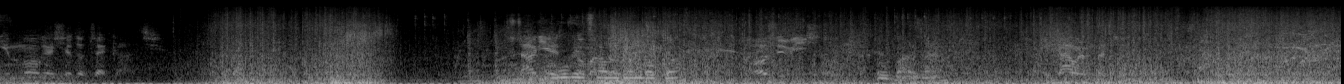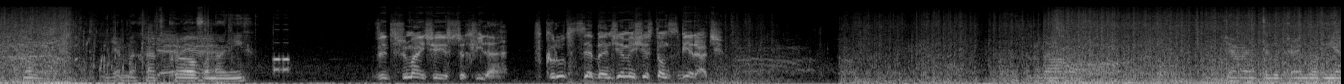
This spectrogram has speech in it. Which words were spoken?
Nie mogę się doczekać. Tak jest, Mówiąc mamy głęboko Oczywiście. tą bazę. Czekałem na ciebie. Dobra, idziemy hardkorowo na nich. Wytrzymajcie jeszcze chwilę. Wkrótce będziemy się stąd zbierać. Dobra. Kręgowija.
